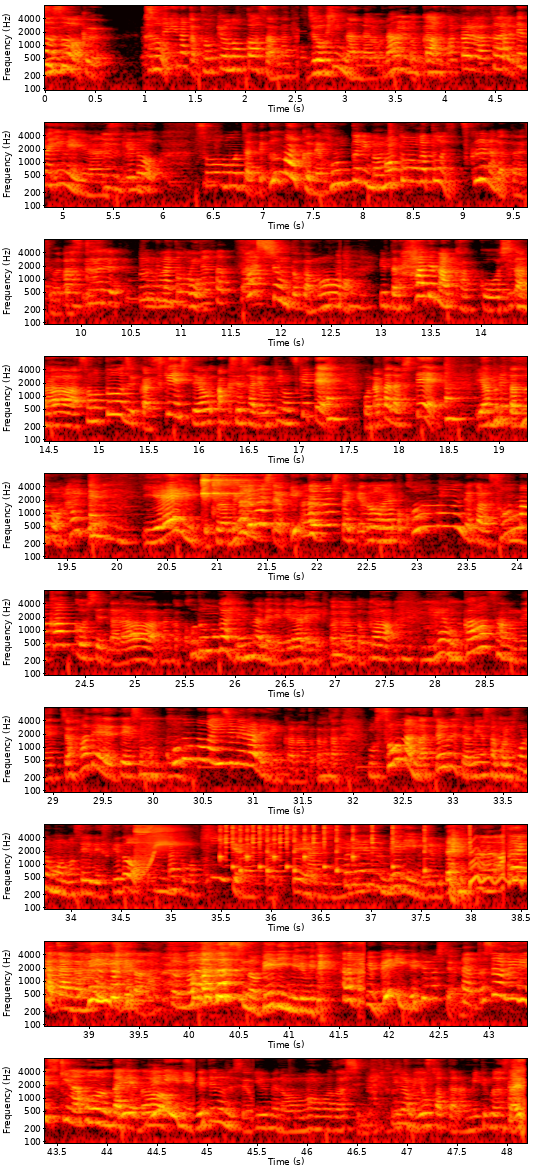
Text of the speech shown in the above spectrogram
そうそう。勝手になんか東京のお母さんなんか上品なんだろうなとか、わかるわか勝手なイメージなんですけど、そう思っちゃってうまくね本当にママ友が当時作れなかったんですよわ私かる。うんなんかこういなかったファッションとかも、うん。言ったら派手な格好をしたら、その当時から好きでしたよアクセサリー大きいのつけて、お腹出して破れたズボン履いて、イエーイってクラブ行ってましたよ。行ってましたけど、うん。やっぱ子供産んでからそんな格好してたらなんか子供が変な目で見られへんかなとか、うんえお母さんめっちゃ派手でその子供がいじめられへんかなとかなんかもうそんなんなっちゃうんですよ。皆さんこれホルモンのせいですけどなんかもうキーってなっちゃってとりあえず VERY見るみたいな。さやかちゃんが VERY見てたの。そのママ雑誌の VERY見るみたいな。え VERY出てましたよね？私は VERY好きな方だけど。 VERYに出てるんですよ。有名なママ雑誌に。それじゃあよかったら見てください。い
